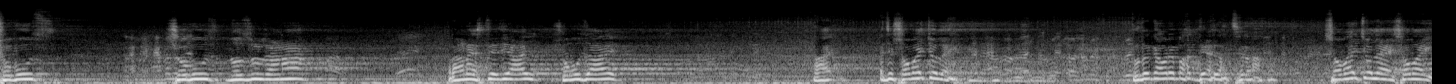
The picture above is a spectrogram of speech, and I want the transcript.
সবুজ। সবুজ। নজরুল রানা। রানা স্টেজে আয়। সবুজ আয়। আচ্ছা সবাই চলে। তোদের কাউরে বাদ দেওয়া যাচ্ছে না। সবাই চলে আয় সবাই।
